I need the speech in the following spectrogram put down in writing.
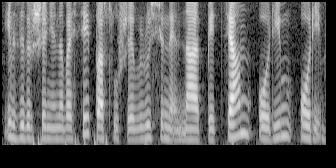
И в завершении новостей послушаем Русине на Петян Орим Орим.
